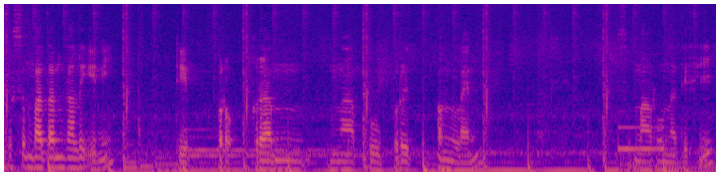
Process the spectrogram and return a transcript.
kesempatan kali ini di program ngabuburit online Semaruna TV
